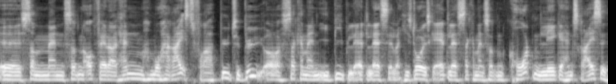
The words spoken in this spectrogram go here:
øh, som man sådan opfatter, at han må have rejst fra by til by, og så kan man i Bibelatlas eller historiske atlas, så kan man sådan korten lægge hans rejse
